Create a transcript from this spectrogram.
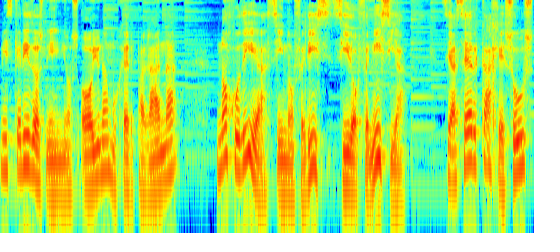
Mis queridos niños, hoy una mujer pagana, no judía, sino fenicia, se acerca a Jesús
